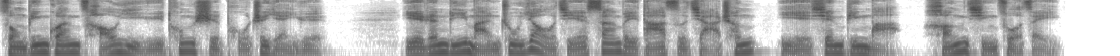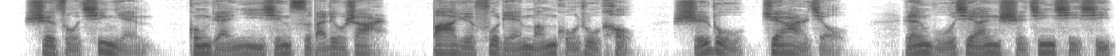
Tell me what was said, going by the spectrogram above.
总兵官曹毅与通事卜之言曰：“野人李满柱要劫三位达子，假称野先兵马，横行作贼。”世祖七年，公元一千四百六十二八月，复联蒙古入寇。《实录》卷二九，人武谢恩使金细西，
